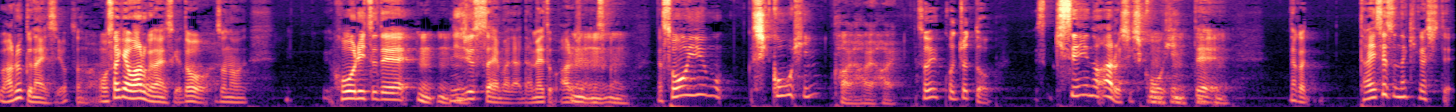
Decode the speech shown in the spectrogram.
悪くないですよ。そのお酒は悪くないですけど、その、法律でうんうんうん。20歳まではダメとかあるじゃないですか。うんうんうん。そういうも嗜好品？はいはいはい。そういうこうちょっと、規制のある嗜好品っうんうんて、なんか大切な気がして、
